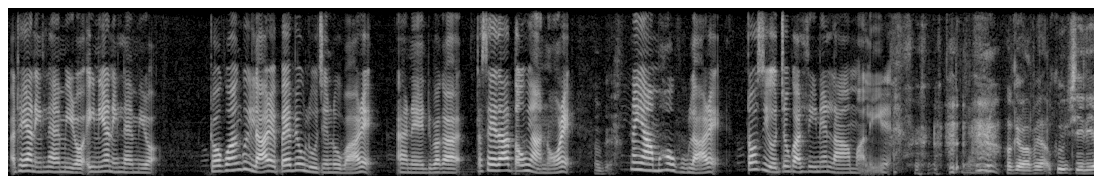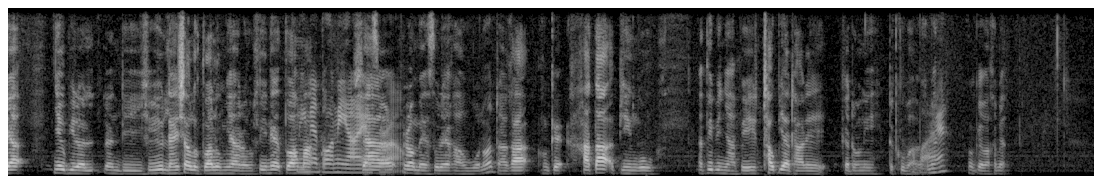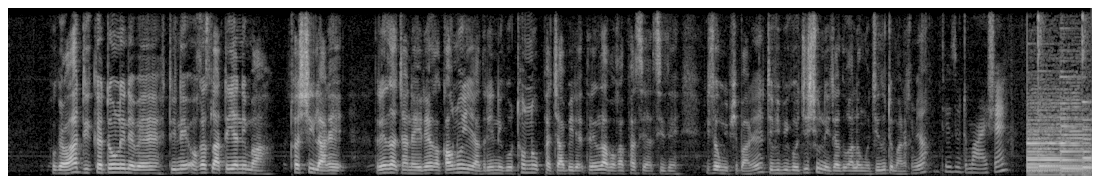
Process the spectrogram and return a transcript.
အထက်ကနေလှမ်းပြီးတော့အိမ်လေးကနေလှမ်းပြီးတော့ဒေါ်ကွမ်းကွီလာတဲ့ပဲပြုတ်လိုခြင်းလို့ပါတဲ့အဲ့ဒါနဲ့ဒီဘက်က30သား300နော်တဲ့ဟုတ်ကဲ့200မဟုတ်ဘူးလားတဲ့တော့စီကိုကျုပ်ကလှီးနဲ့လာရမှာလေတဲ့ဟုတ်ကဲ့ပါခင်ဗျအခုရှည်တွေက ညှုပ်ပြီးတော့ဒီရိုးရိုးလမ်းလျှောက်လို့သွားလို့မရတော့ဘူးလှီနဲ့သွားလှီးမှနဲ့သွားနေရရဲရှားဆိုတော့ရမယ်ဆိုတဲ့အခါဘူးပေါ့နော်ဒါကဟုတ်ကဲ့ဟာတာအပြင်ကိုအသိပညာပေးထောက်ပြထားတဲ့ကတ်တုံးလေးတစ်ခုပါဟုတ်ပဲပါခင်တဗျယ်ဟုတ်ကဲ့ပါခင်ဗျဟုတ်ကဲ့ပါဒီကတ်တုံးလေးနဲ့ပဲဒီနေ့ဩဂတ်စ်လ1ရက်နေ့မှာထွက်ရှိလာတဲ့သတင်းစာ channel တွေကကောင်းတို့ရရသတင်းတွေကိုထုတ်နှုတ်ဖတ်ကြားပေးတဲ့သတင်းစာဘောကဖတ်ဆရာအစီအစဉ်ပြီးဆုံးပြီဖြစ်ပါတယ် DVB ကိုကြည့်ရှုနေကြသူအားလုံးကိုကျေးဇူးတင်ပါတယ်ခင်ဗျာကျေးဇူးတင်ပါတယ်ရှင်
